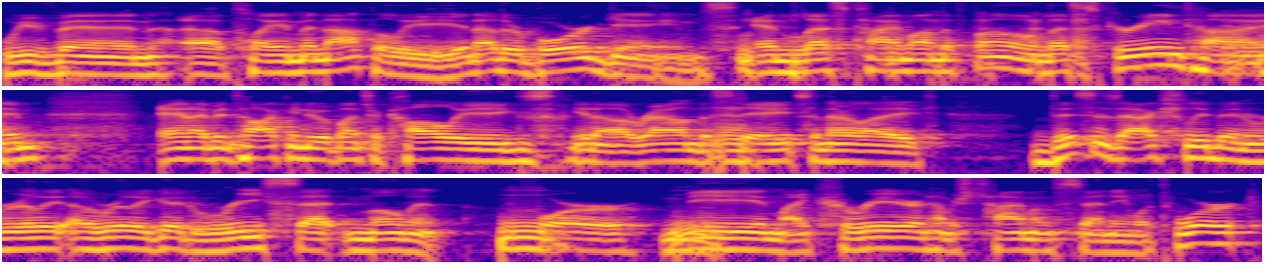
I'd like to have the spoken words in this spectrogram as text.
We've been uh, playing Monopoly and other board games and less time on the phone, less screen time. And I've been talking to a bunch of colleagues, you know, around the yeah. states, and they're like, "This has actually been really a really good reset moment for me and my career and how much time I'm spending with work.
